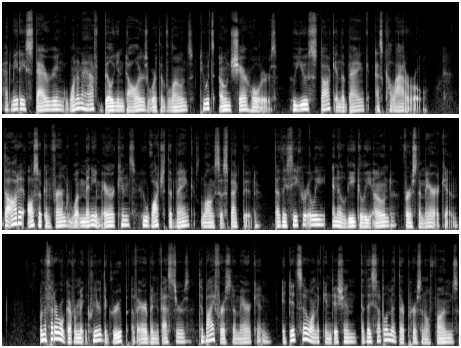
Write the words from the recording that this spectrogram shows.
had made a staggering $1.5 billion worth of loans to its own shareholders, who used stock in the bank as collateral. The audit also confirmed what many Americans who watched the bank long suspected that they secretly and illegally owned First American. When the federal government cleared the group of Arab investors to buy First American, it did so on the condition that they supplement their personal funds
